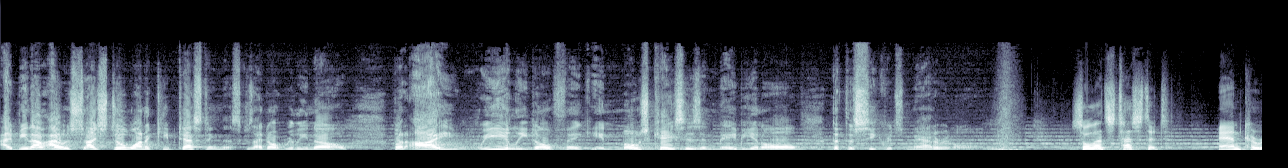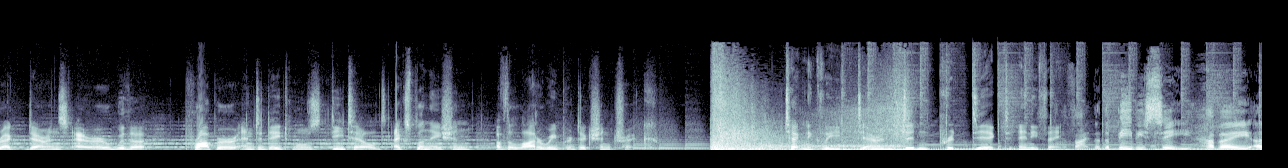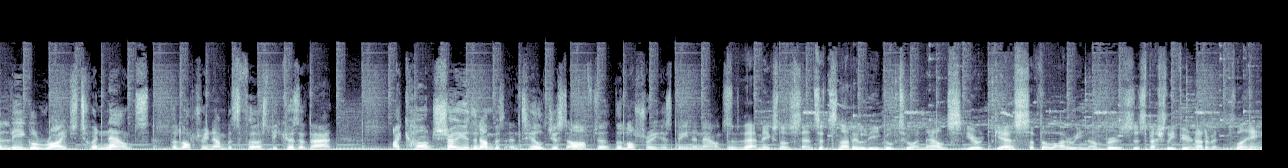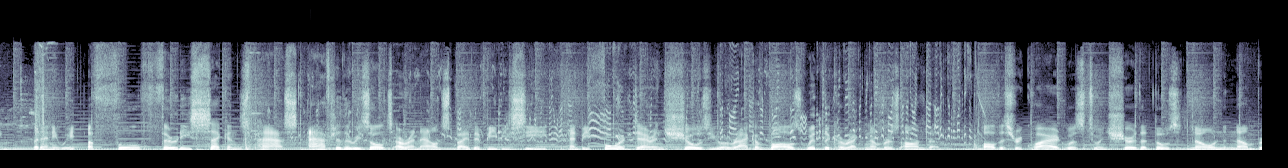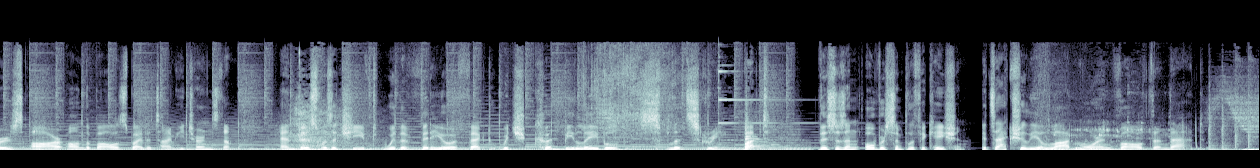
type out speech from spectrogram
I mean, I, I, was, I still want to keep testing this because I don't really know. But I really don't think, in most cases, and maybe in all, that the secrets matter at all. So let's test it and correct Derren's error with a proper and to date most detailed explanation of the lottery prediction trick. Technically, Derren didn't predict anything. The fact that the BBC have a, a legal right to announce the lottery numbers first. Because of that, I can't show you the numbers until just after the lottery has been announced. That makes no sense. It's not illegal to announce your guess of the lottery numbers, especially if you're not even playing. But anyway, a full 30 seconds pass after the results are announced by the BBC and before Derren shows you a rack of balls with the correct numbers on them. All this required was to ensure that those known numbers are on the balls by the time he turns them. And this was achieved with a video effect which could be labeled split screen. But this is an oversimplification. It's actually a lot more involved than that.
